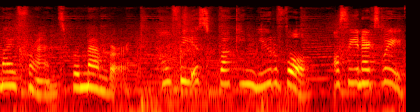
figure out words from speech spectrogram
my friends, remember, healthy is fucking beautiful. I'll see you next week.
